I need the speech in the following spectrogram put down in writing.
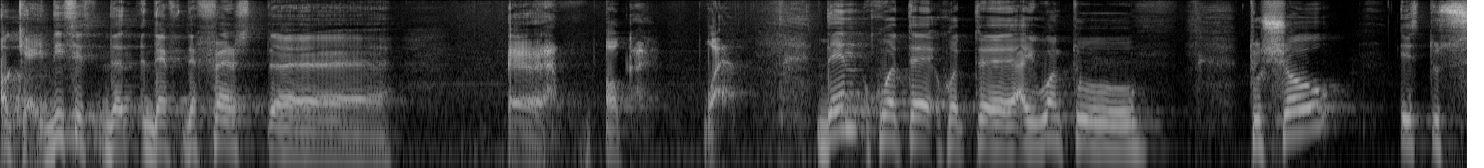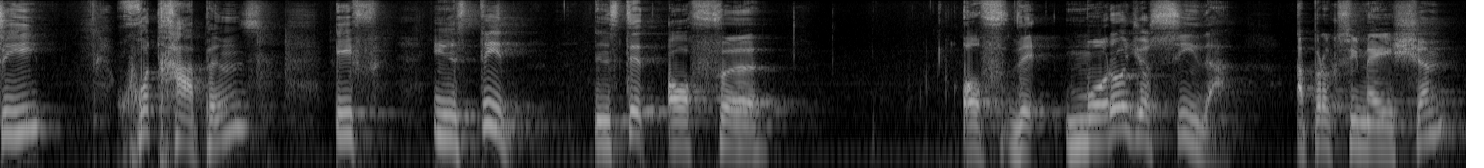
Okay, this is the, the, the first, uh, uh, okay, well. Then what, uh, what uh, I want to, to show is to see what happens if instead, instead of, uh, of the Moreau-Yosida approximation,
